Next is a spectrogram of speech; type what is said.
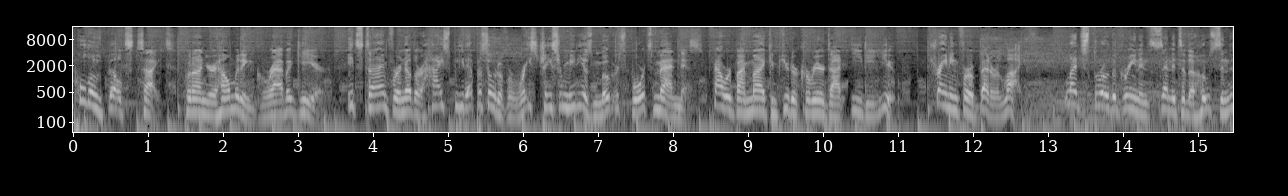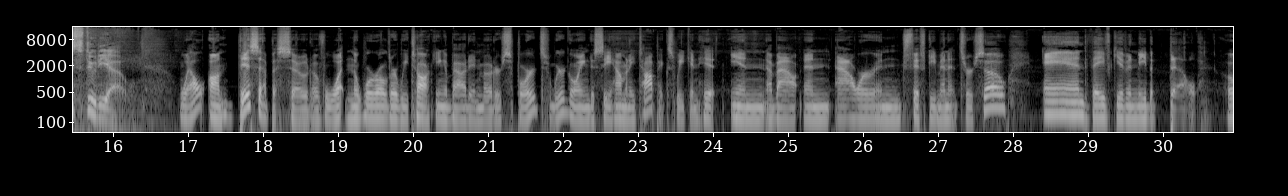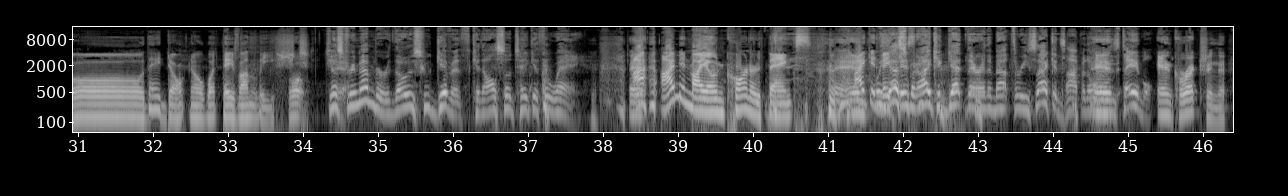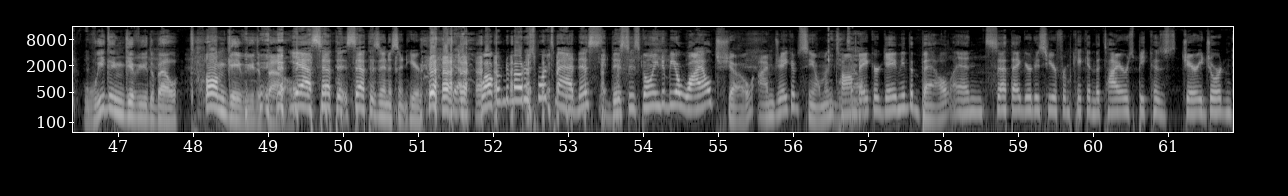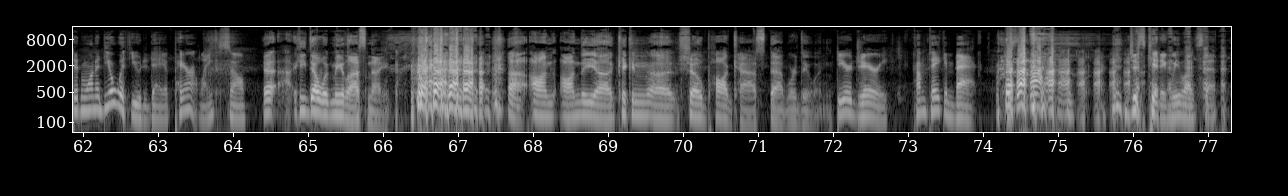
Pull those belts tight, put on your helmet, and grab a gear. It's time for another high speed episode of Race Chaser Media's Motorsports Madness, powered by mycomputercareer.edu. Training for a better life. Let's throw the green and send it to the hosts in the studio. Well, on this episode of What in the World Are We Talking About in Motorsports, we're going to see how many topics we can hit in about an hour and 50 minutes or so. And they've given me the bell. Oh, they don't know what they've unleashed. Well, Just remember, those who giveth can also taketh away. I, eh. I'm in my own corner, thanks. I can Well, make yes, this. but I could get there in about three seconds hopping over And- this table. and correction, we didn't give you the bell. Tom gave you the bell. Yeah, Seth. is- Seth is innocent here. Welcome to Motorsports Madness. This is going to be a wild show. I'm Jacob Seelman. Tom tell? Baker gave me the bell, and Seth Eggert is here from kicking the tires because Jerry Jordan didn't want to deal with you today, apparently. So Uh, he dealt with me last night uh, on on the uh, Kicking uh, Show podcast that we're doing. Dear Jerry, come take him back. Just kidding. We love Seth.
